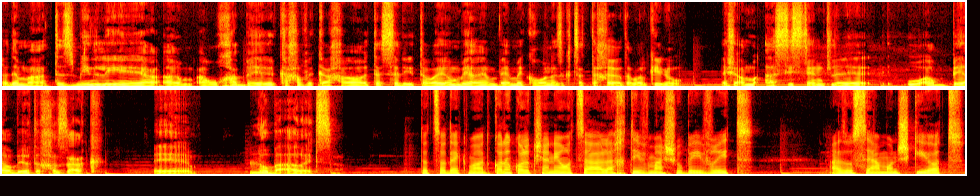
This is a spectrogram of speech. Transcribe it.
לא יודע מה, תזמין לי ארוחה בככה וככה, תעשה לי, טוב היום בימי קורונה זה קצת אחרת, אבל כאילו, יש אסיסטנט הוא הרבה הרבה יותר חזק. אה, לא בארץ. אתה צודק מאוד. קודם כל, כשאני רוצה להכתיב משהו בעברית, אז עושה המון שגיאות.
